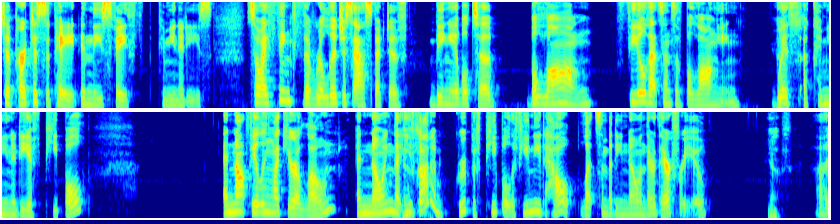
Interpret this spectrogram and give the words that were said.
to participate in these faith communities. So I think the religious aspect of being able to belong, feel that sense of belonging with a community of people and not feeling like you're alone and knowing that you've got a group of people. If you need help, let somebody know and they're there for you. Yes. Uh,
